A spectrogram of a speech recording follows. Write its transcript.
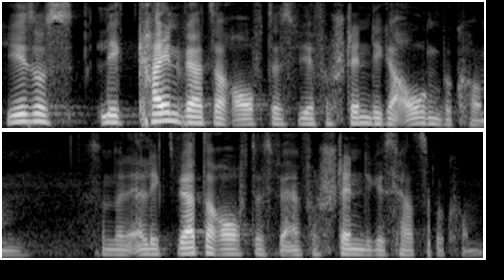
Jesus legt keinen Wert darauf, dass wir verständige Augen bekommen, sondern er legt Wert darauf, dass wir ein verständiges Herz bekommen.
